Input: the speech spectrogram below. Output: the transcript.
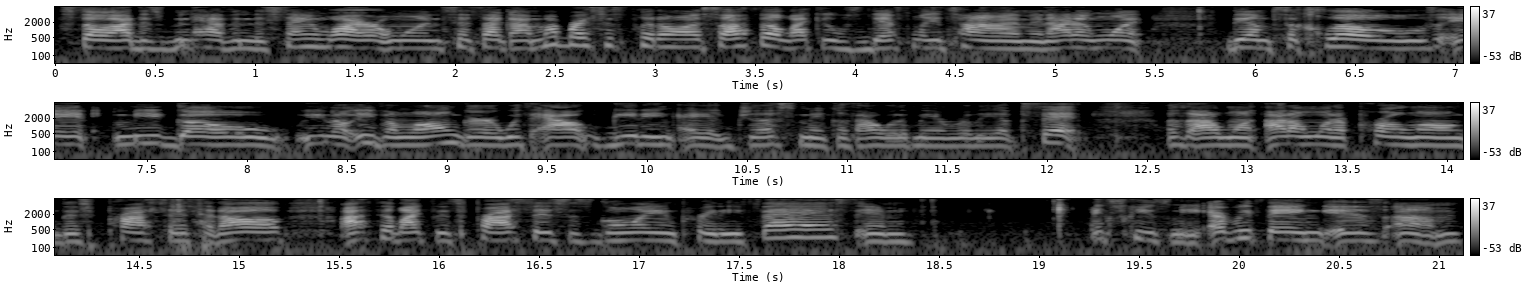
So I just been having the same wire on since I got my braces put on. So I felt like it was definitely time and I didn't want them to close and me go, you know, even longer without getting a adjustment because I would have been really upset because I want I don't want to prolong this process at all. I feel like this process is going pretty fast and excuse me everything is um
